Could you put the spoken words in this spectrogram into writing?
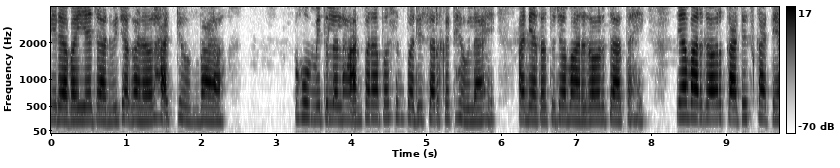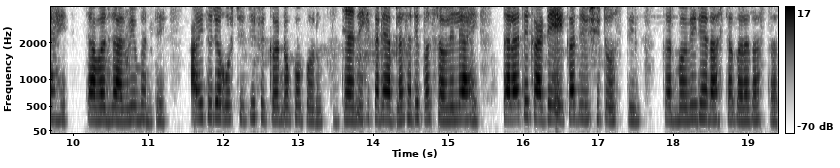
मीराबाई या जान्हवीच्या गालावर हात ठेवून बाळा हो मी तुला लहानपणापासून परीसारखं ठेवलं आहे आणि आता तुझ्या मार्गावर जात आहे. या मार्गावर काटेच काटे आहे त्यावर जान्हवी म्हणते. आई तुझ्या गोष्टीची फिकर नको करू. ज्याने हे काटे आपल्यासाठी पसरवलेले आहे त्याला ते काटे एका दिवशी टोचतील. कर्मवीर हे नाश्ता करत असतात.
